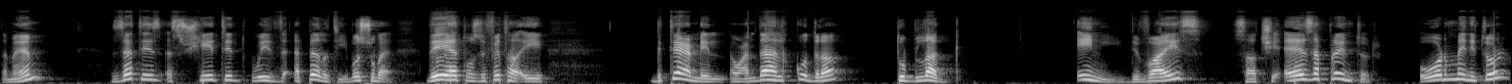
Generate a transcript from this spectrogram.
تمام that is associated with the ability بصوا بقى ديت وظيفتها ايه بتعمل او عندها القدرة to plug any device such as a printer or monitor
